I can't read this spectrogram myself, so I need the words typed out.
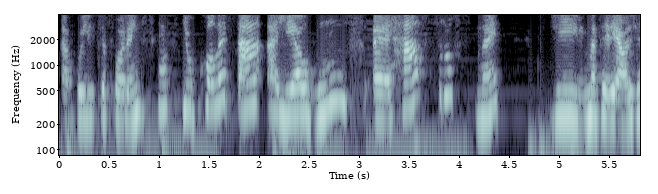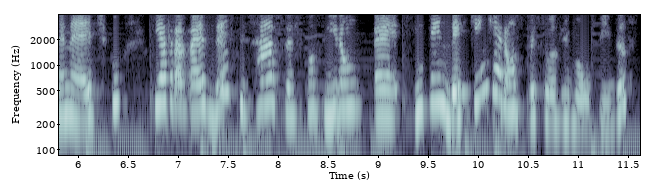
a polícia forense conseguiu coletar ali alguns é, rastros, né, de material genético e através desses rastros eles conseguiram é, entender quem que eram as pessoas envolvidas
